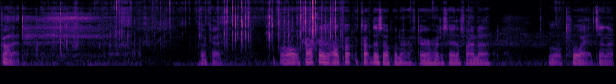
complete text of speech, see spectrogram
Got it. Okay. Well, I'll cut, cut this open after I decide to find a little toy that's in it.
